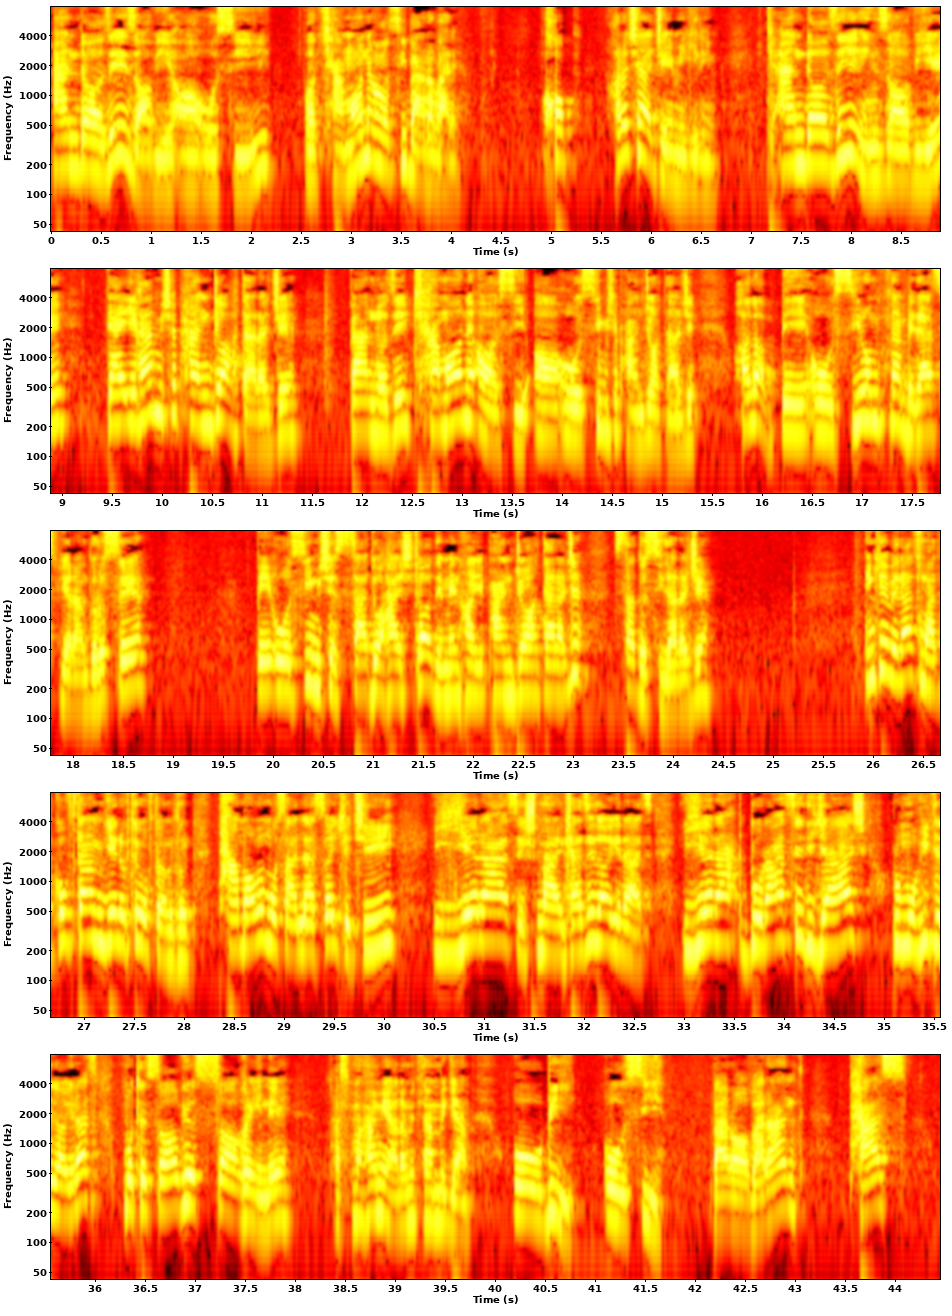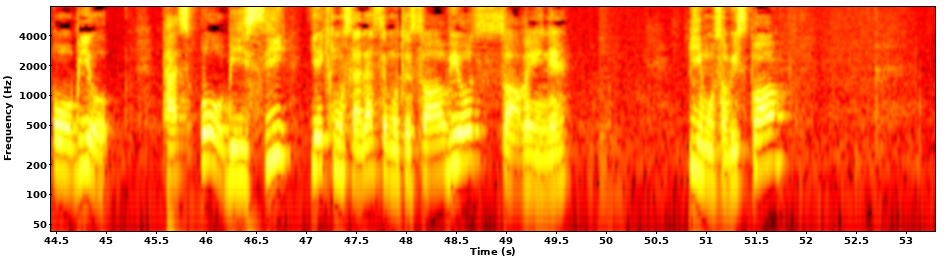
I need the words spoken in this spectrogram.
اندازه زاویه AOC با کمان آسی برابره. خب حالا چه عجیه می‌گیریم؟ که اندازه این زاویه دقیقا میشه 50 درجه به اندازه کمان آسی AOC میشه 50 درجه. حالا BOC رو می‌تونم به دست بیارم درسته؟ به اوسی میشه 180 منهای 50 درجه 130 درجه. این که به دست اومد گفتم یه نکته گفتم بهتون. تمام مثلث هایی که چی؟ یه رأسش مرکز دایره است یه دو رأس دیگهش رو محیط دایره است متساوی و ساقینه. پس من همین الان می‌تونم بگم. او بی او سی برابرند. پس او بی و پس او بی سی یک مثلث متساوی و ساقینه. بی مساوی با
